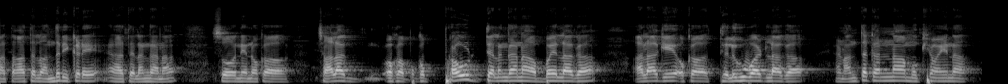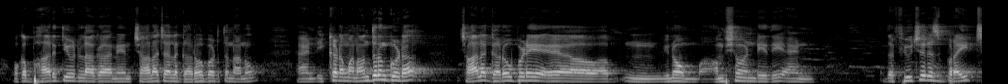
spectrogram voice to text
మా తాతలు అందరూ ఇక్కడే తెలంగాణ. సో నేను ఒక చాలా ఒక ఒక ప్రౌడ్ తెలంగాణ అబ్బాయిలాగా అలాగే ఒక తెలుగువాడిలాగా అండ్ అంతకన్నా ముఖ్యమైన ఒక భారతీయుడిలాగా నేను చాలా చాలా గర్వపడుతున్నాను. అండ్ ఇక్కడ మనందరం కూడా చాలా గర్వపడే యునో అంశం అండి ఇది. And the future is bright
